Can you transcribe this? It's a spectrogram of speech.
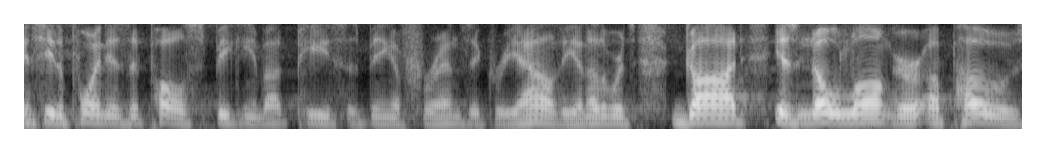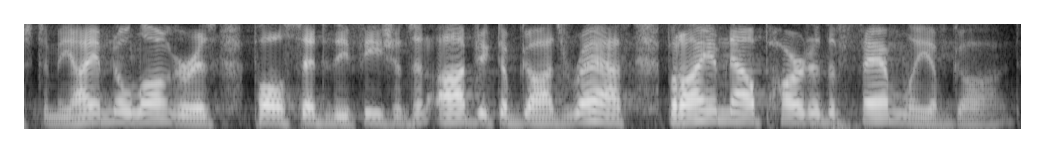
And see, the point is that Paul's speaking about peace as being a forensic reality. In other words, God is no longer opposed to me. I am no longer, as Paul said to the Ephesians, an object of God's wrath, but I am now part of the family of God.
